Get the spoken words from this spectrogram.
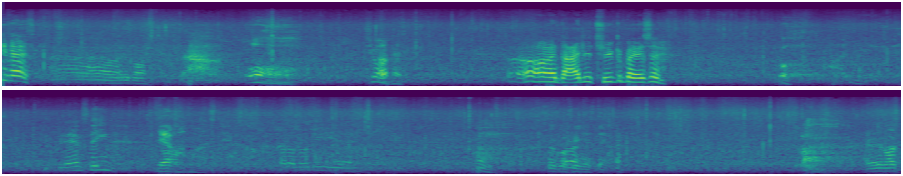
Fin fisk! Sjå fisk. Åh, en dejlig tykkebasse. Det er en sten. Ja. Så er der nu lige... øh, Så går finnes det. Ja, det er godt.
